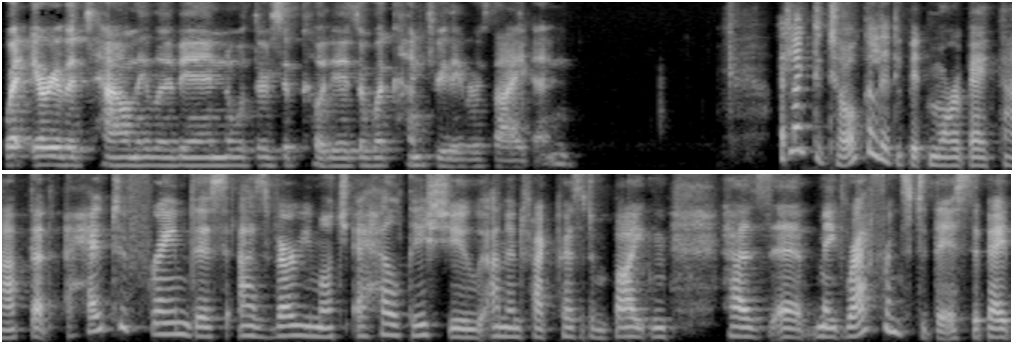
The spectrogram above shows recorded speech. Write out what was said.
what area of the town they live in, what their zip code is, or what country they reside in. I'd like to talk a little bit more about that, that how to frame this as very much a health issue. And in fact, President Biden has uh, made reference to this about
